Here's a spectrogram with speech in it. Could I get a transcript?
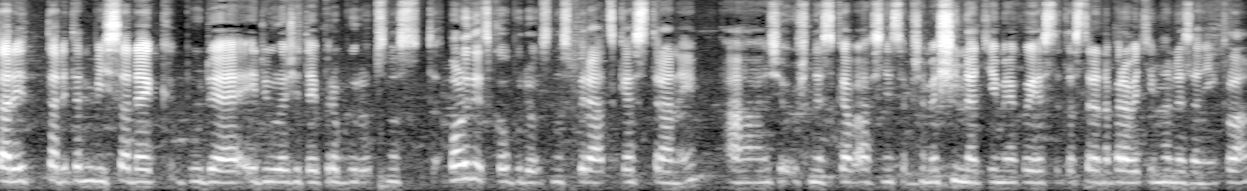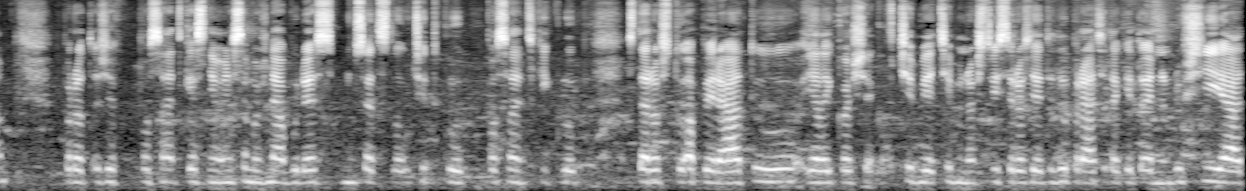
tady, tady ten výsledek bude i důležitý pro budoucnost, politickou budoucnost Pirátské strany a že už dneska vlastně se přemýšlí nad tím, jako jestli ta strana právě tímhle nezanikla, protože v poslanecké sněmovně se možná bude muset sloučit klub, poslanecký klub starostů a pirátů, jelikož jako v čím větším množství si rozdělit tu práci, tak je to jednodušší a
